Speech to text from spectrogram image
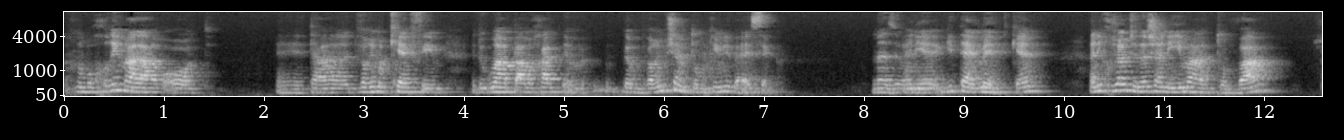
אנחנו בוחרים מה להראות. אה, את הדברים הכיפיים. לדוגמה, פעם אחת, גם דברים שהם תומכים לי בעסק. מה זה אומר? אני אגיד את האמת, כן? אני חושבת שזה שאני אימא טובה, ש...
